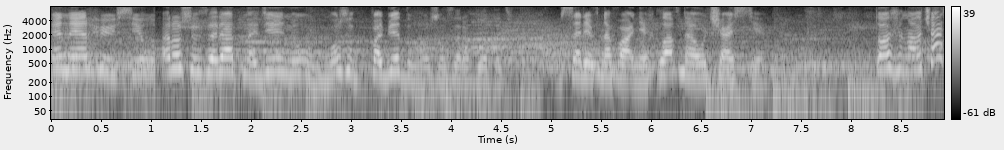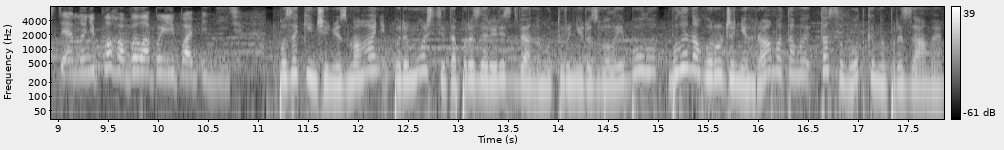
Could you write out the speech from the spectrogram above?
Энергию, силу. Хороший заряд на день, ну, может, победу можно заработать. В соревнованиях главное участие. Тоже на участие, но неплохо было бы и победить. По закінченню змагань переможці та призери різдвяного турніру з волейболу були нагороджені грамотами та солодкими призами.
